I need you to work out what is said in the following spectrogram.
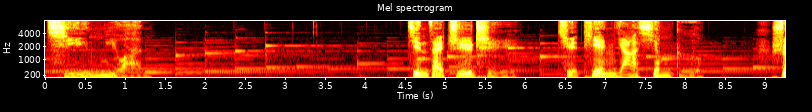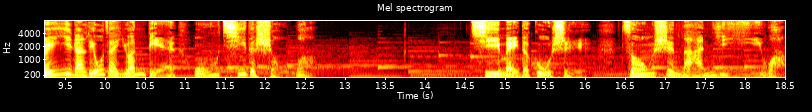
情缘？近在咫尺，却天涯相隔。谁依然留在原点，无期的守望？凄美的故事总是难以遗忘，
